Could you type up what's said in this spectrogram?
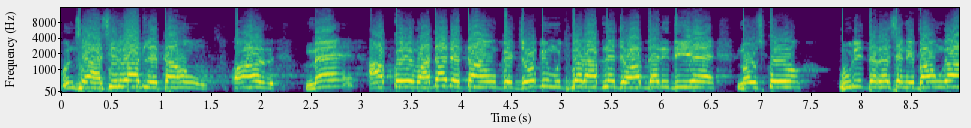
उनसे आशीर्वाद लेता हूँ और मैं आपको ये वादा देता हूँ कि जो भी मुझ पर आपने जवाबदारी दी है, मैं उसको पूरी तरह से निभाऊँगा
